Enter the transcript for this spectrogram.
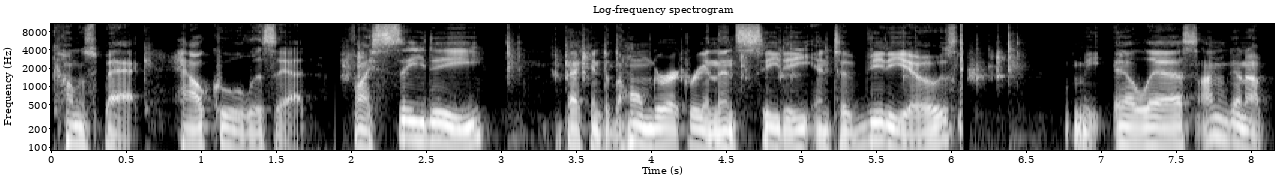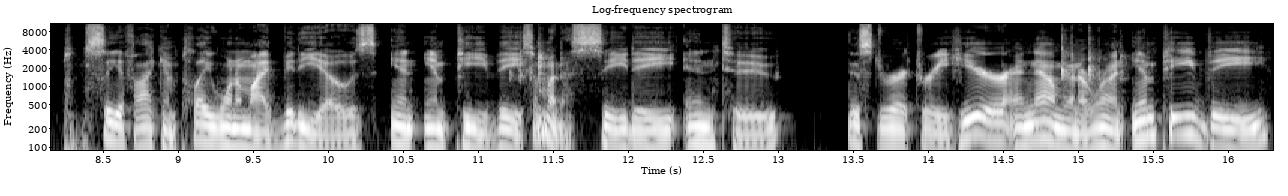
comes back. How cool is that? If I CD back into the home directory and then CD into videos, let me ls, I'm going to see if I can play one of my videos in MPV. So I'm going to CD into this directory here, and now I'm going to run MPV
